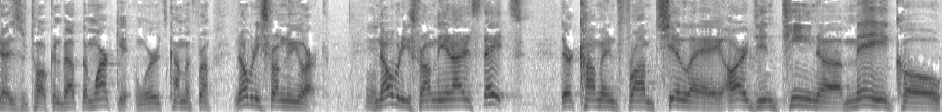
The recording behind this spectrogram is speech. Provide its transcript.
as we're talking about the market and where it's coming from. Nobody's from New York. Nobody's from the United States. They're coming from Chile, Argentina, Mexico,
